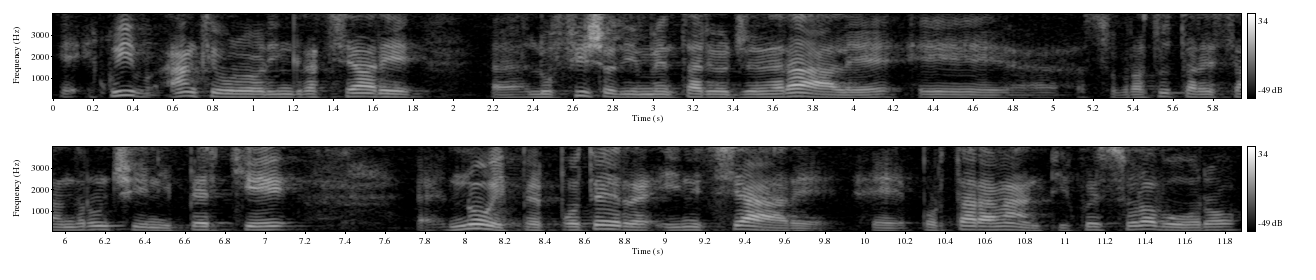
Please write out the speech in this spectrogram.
E qui anche volevo ringraziare eh, l'ufficio di inventario generale e eh, soprattutto Alessandro Uncini perché eh, noi per poter iniziare e portare avanti questo lavoro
